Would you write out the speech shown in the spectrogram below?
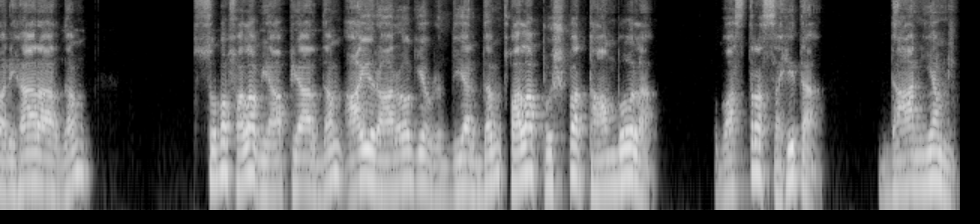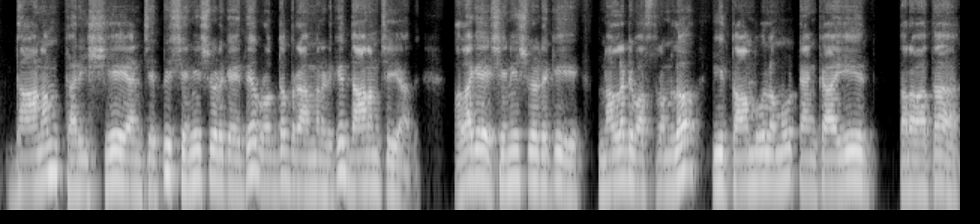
పరిహారార్థం శుభ ఫల వ్యాప్యార్థం ఆయురారోగ్య వృద్ధ్యర్థం ఫల పుష్ప తాంబూల వస్త్ర సహిత ధాన్యం. దానం కరిష్యే అని చెప్పి శనీశ్వరుడికి అయితే వృద్ధ బ్రాహ్మణుడికి దానం చేయాలి. అలాగే శనీశ్వరుడికి నల్లటి వస్త్రంలో ఈ తాంబూలము టెంకాయి తర్వాత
